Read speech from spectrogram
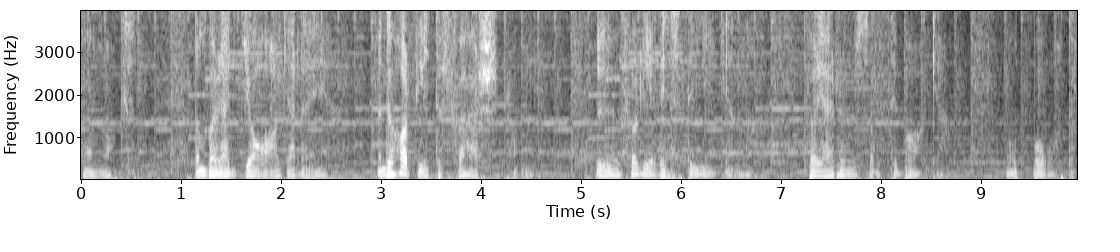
Hon också. De börjar jaga dig. Men du har ett litet försprång. Du följer i stigen. Börjar rusa tillbaka mot båten.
